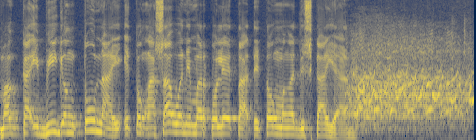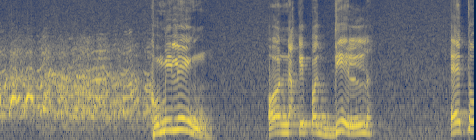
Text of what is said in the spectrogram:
magkaibigang tunay itong asawa ni Marcoleta at itong mga diskaya, humiling o nakipag-deal ito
